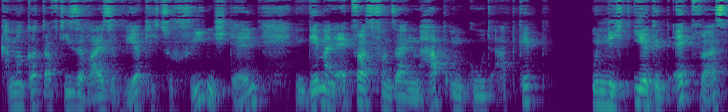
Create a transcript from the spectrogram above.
Kann man Gott auf diese Weise wirklich zufriedenstellen, indem man etwas von seinem Hab und Gut abgibt und nicht irgendetwas?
